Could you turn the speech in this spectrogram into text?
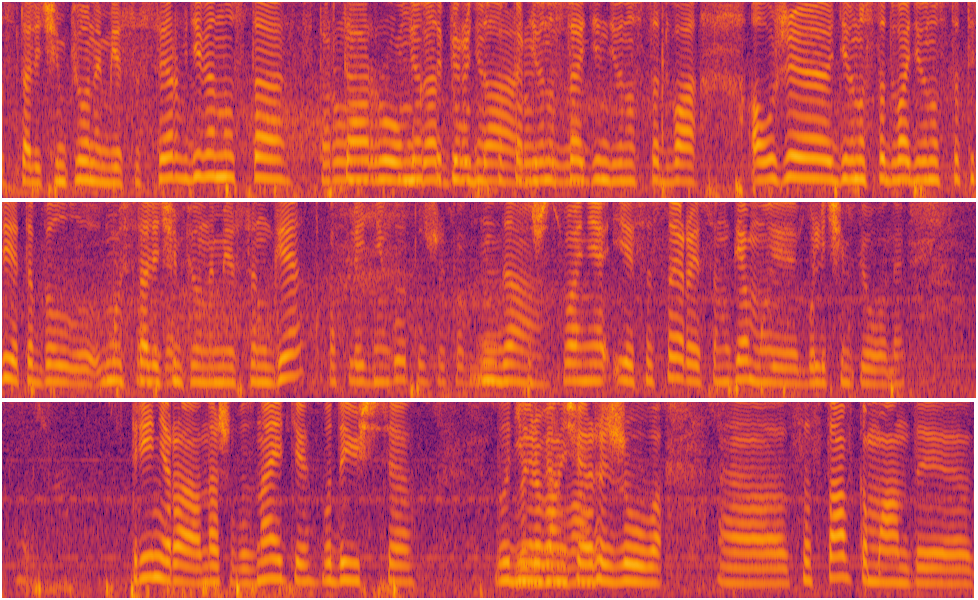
стали чемпионами СССР в 92 году, 91, да, 92 91-92, а уже 92-93 это был, мы стали чемпионами СНГ. Последний год уже как бы Да. существования и СССР, и СНГ мы были чемпионы. Тренера нашего, знаете, выдающегося Владимира Владимир Ивановича Иванович. Рыжова. Э, Состав команды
